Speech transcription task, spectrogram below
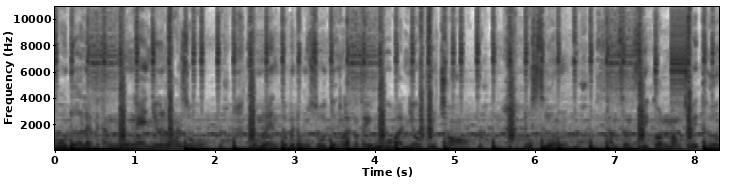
gu đưa lên với thằng ngu nghe như là du dù tương lai có thấy u bao nhiêu thì cho. Đời xương, tham sân si con mong trời thương.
